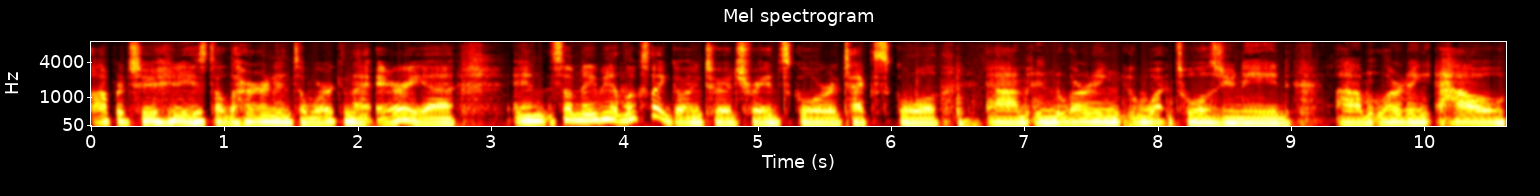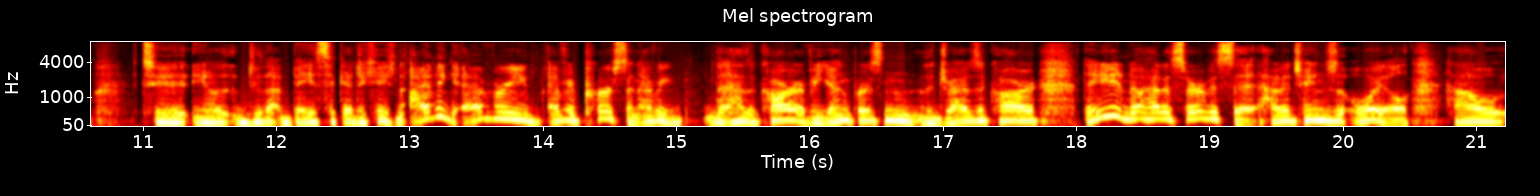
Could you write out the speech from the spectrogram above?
opportunities to learn and to work in that area. And so maybe it looks like going to a trade school or a tech school um, and learning what tools you need, um, learning how to you know do that basic education. I think every every person, every that has a car, every young person that drives a car, they need to know how to service it, how to change the oil, how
